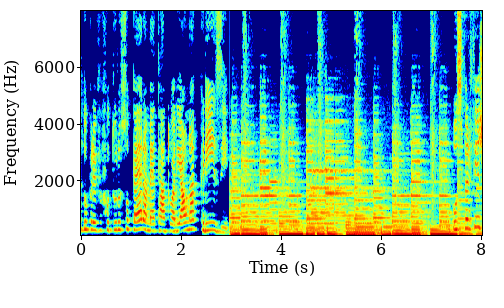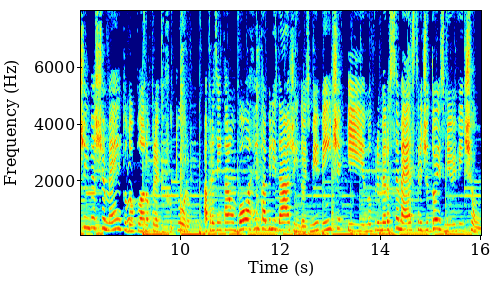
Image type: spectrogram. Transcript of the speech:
do Previ Futuro supera a meta atuarial na crise. Os perfis de investimento do Plano Previ Futuro apresentaram boa rentabilidade em 2020 e no primeiro semestre de 2021.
